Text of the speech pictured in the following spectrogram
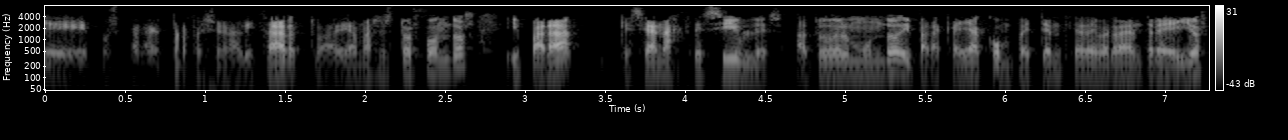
eh, pues para profesionalizar todavía más estos fondos y para que sean accesibles a todo el mundo y para que haya competencia de verdad entre ellos,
